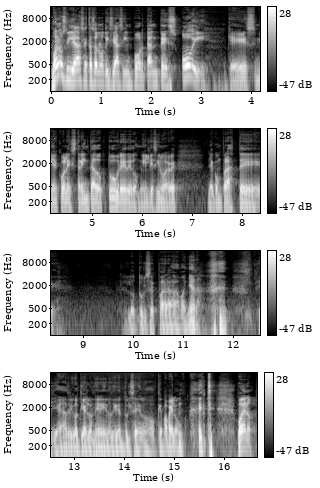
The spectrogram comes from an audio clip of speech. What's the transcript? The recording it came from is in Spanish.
Buenos días, estas son noticias importantes hoy, que es miércoles 30 de octubre de 2019. Ya compraste los dulces para mañana. que llegan a tricotear los nenes y no tienen dulce, no, qué papelón. Bueno,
